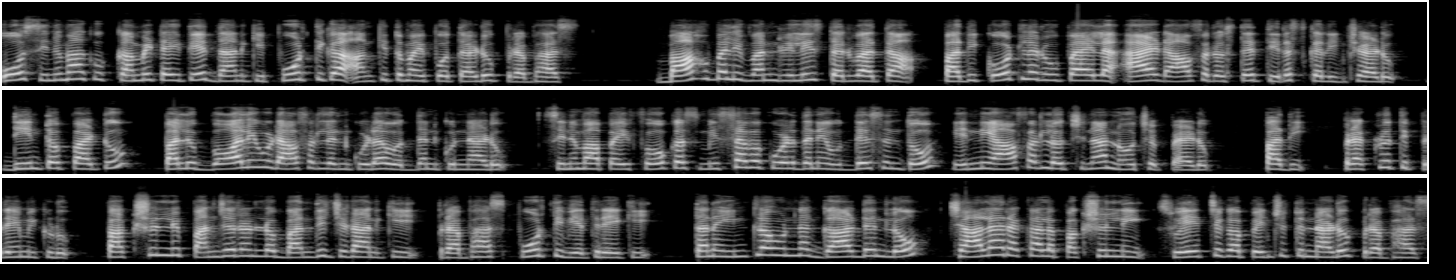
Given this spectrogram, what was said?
ఓ సినిమాకు కమిట్ అయితే దానికి పూర్తిగా అంకితమైపోతాడు ప్రభాస్. బాహుబలి వన్ రిలీజ్ తర్వాత పది కోట్ల రూపాయల యాడ్ ఆఫర్ వస్తే తిరస్కరించాడు. దీంతో పాటు పలు బాలీవుడ్ ఆఫర్లను కూడా వద్దనుకున్నాడు. సినిమాపై ఫోకస్ మిస్ అవ్వకూడదనే ఉద్దేశంతో ఎన్ని ఆఫర్లు వచ్చినా నో చెప్పాడు. పది ప్రకృతి ప్రేమికుడు. పక్షుల్ని పంజరంలో బంధించడానికి ప్రభాస్ పూర్తి వ్యతిరేకి. తన ఇంట్లో ఉన్న గార్డెన్లో చాలా రకాల పక్షుల్ని స్వేచ్ఛగా పెంచుతున్నాడు ప్రభాస్.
